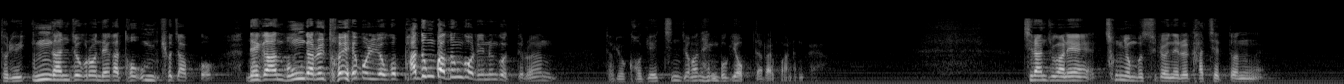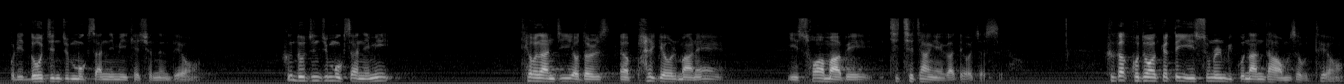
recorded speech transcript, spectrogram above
도리어 인간적으로 내가 더 움켜잡고 내가 뭔가를 더 해보려고 바둥바둥거리는 것들은 도리어 거기에 진정한 행복이 없다라고 하는 거예요. 지난 주간에 청년부 수련회를 같이 했던 우리 노진준 목사님이 계셨는데요. 그 노진준 목사님이 태어난 지 8, 8개월 만에 이 소아마비 지체장애가 되어졌어요. 그가 고등학교 때 예수를 믿고 난 다음서부터요.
